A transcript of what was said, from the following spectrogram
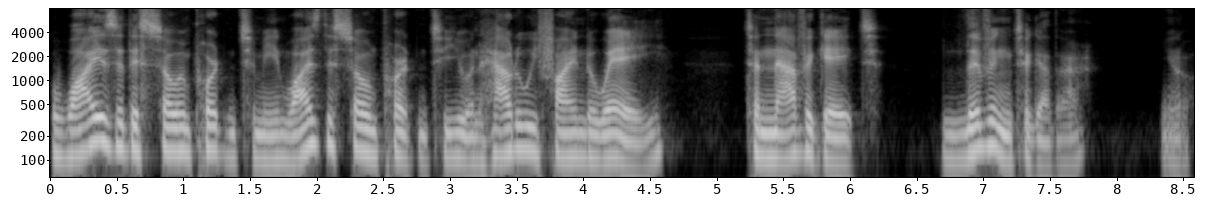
why is this so important to me and why is this so important to you and how do we find a way to navigate living together? You know,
